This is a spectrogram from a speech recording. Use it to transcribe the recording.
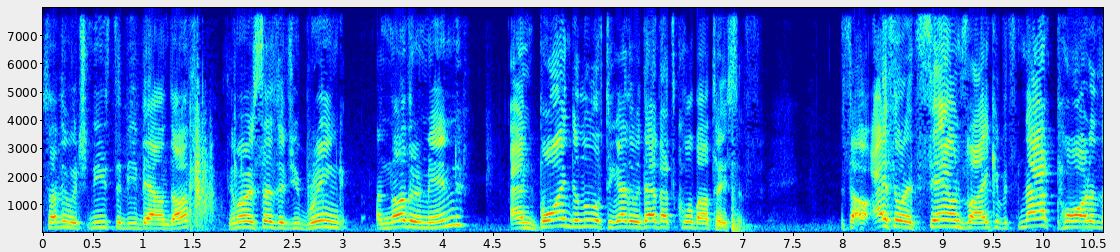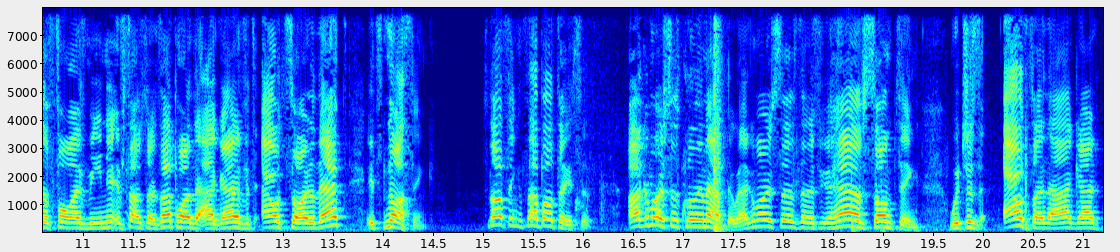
something which needs to be bound up, the Gemara says if you bring another min and bind the lulav together with that, that's called Baal Taisif. So I thought it sounds like if it's not part of the five mina, if it's not, it's not part of the agad, if it's outside of that, it's nothing. It's nothing. It's not Baal Taisif. Agamar says clearly not that way. Agamar says that if you have something which is outside the agad,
